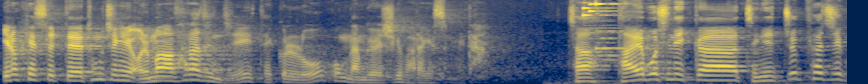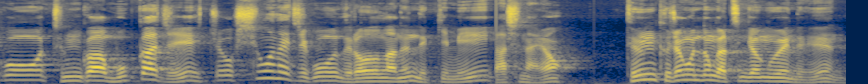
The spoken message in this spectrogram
이렇게 했을 때 통증이 얼마나 사라진지 댓글로 꼭 남겨주시기 바라겠습니다. 자, 다 해보시니까 등이 쭉 펴지고 등과 목까지 쭉 시원해지고 늘어나는 느낌이 나시나요? 등 교정 운동 같은 경우에는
